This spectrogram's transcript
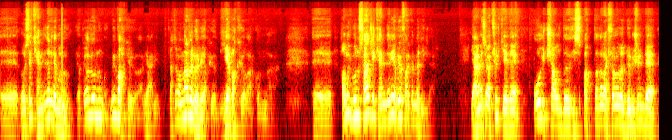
E, dolayısıyla kendileri de bunu yapıyor ve onu mübah görüyorlar. Yani zaten onlar da böyle yapıyor diye bakıyorlar konulara. E, halbuki bunu sadece kendileri yapıyor farkında değiller. Yani mesela Türkiye'de oy çaldığı ispatlanarak sonra da dönüşünde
